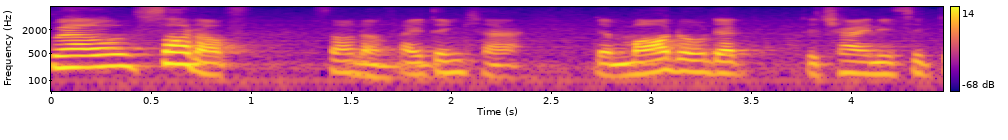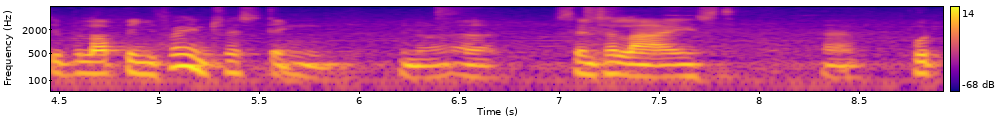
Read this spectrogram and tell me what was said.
Well, sort of, sort of. I think uh, the model that the Chinese is developing is very interesting. You know, uh, centralized, uh, put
